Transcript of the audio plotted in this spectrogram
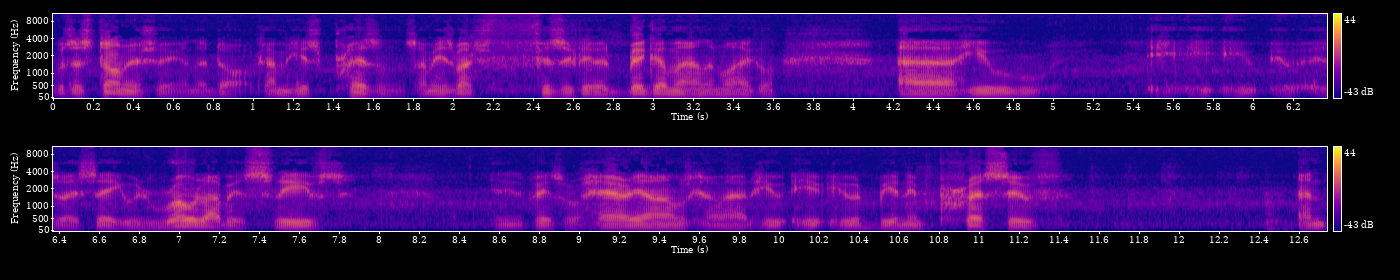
was astonishing in the dock. I mean, his presence. I mean, he's much physically a bigger man than Michael. Uh, he, he, he, as I say, he would roll up his sleeves. His face sort of hairy arms come out. He, he, he would be an impressive and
